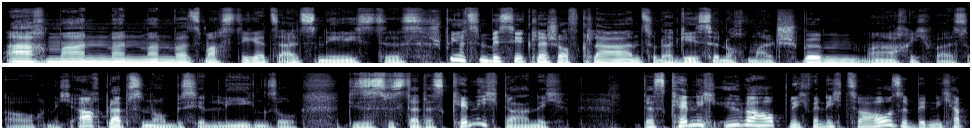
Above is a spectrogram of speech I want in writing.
ach Mann, Mann, Mann, was machst du jetzt als nächstes? Spielst ein bisschen Clash of Clans oder gehst du noch mal schwimmen? Ach, ich weiß auch nicht. Ach, bleibst du noch ein bisschen liegen? So, dieses Wister, das kenne ich gar nicht. Das kenne ich überhaupt nicht, wenn ich zu Hause bin. Ich habe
